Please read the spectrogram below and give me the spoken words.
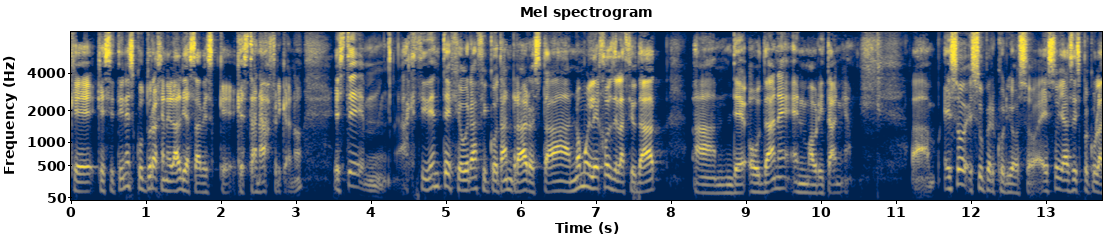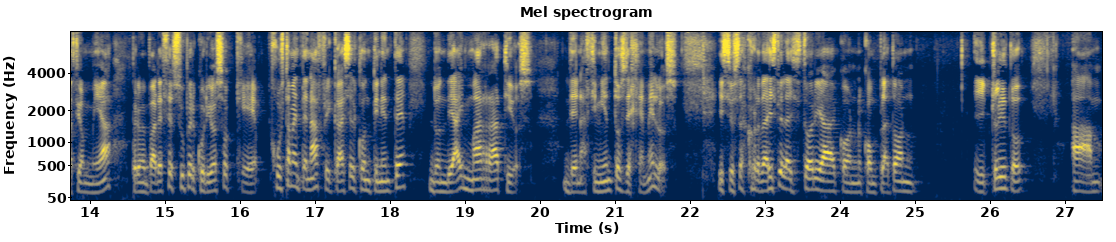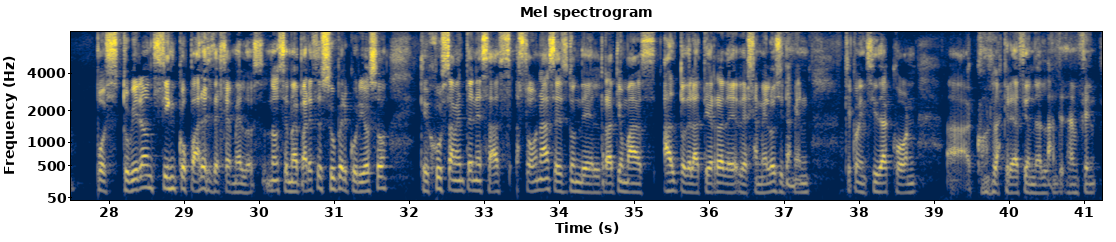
que, si tienes cultura general ya sabes que, está en África, ¿no? Este mm, accidente geográfico tan raro está no muy lejos de la ciudad de Oudane en Mauritania. eso es súper curioso, eso ya es especulación mía, pero me parece súper curioso que justamente en África es el continente donde hay más ratios de nacimientos de gemelos. Y si os acordáis de la historia con, Platón y Clito, pues tuvieron cinco pares de gemelos. No sé, me parece súper curioso que justamente en esas zonas es donde el ratio más alto de la Tierra de, gemelos y también que coincida con, ah, con la creación de Atlantis, en fin.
